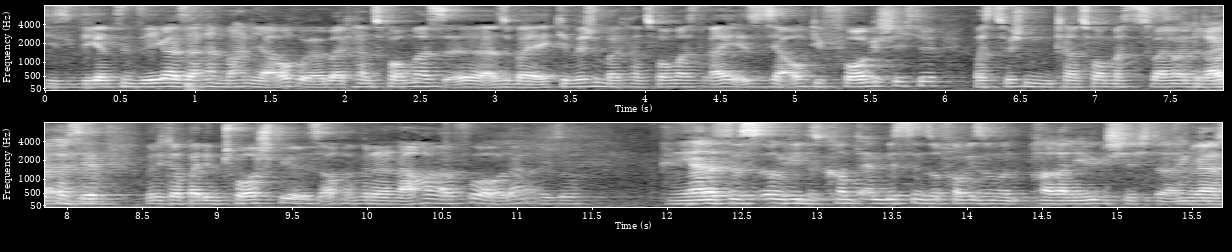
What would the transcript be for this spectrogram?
die, die ganzen Sega-Sachen machen ja auch, oder bei Transformers, äh, also bei Activision, bei Transformers 3 ist es ja auch die Vorgeschichte, was zwischen Transformers 2 und 3 Zwei, drei, passiert. Und ich glaube, bei dem Torspiel ist es auch entweder danach oder davor, oder? Also, Naja, das ist irgendwie, das kommt ein bisschen so vor wie so eine Parallelgeschichte eigentlich. Ja.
